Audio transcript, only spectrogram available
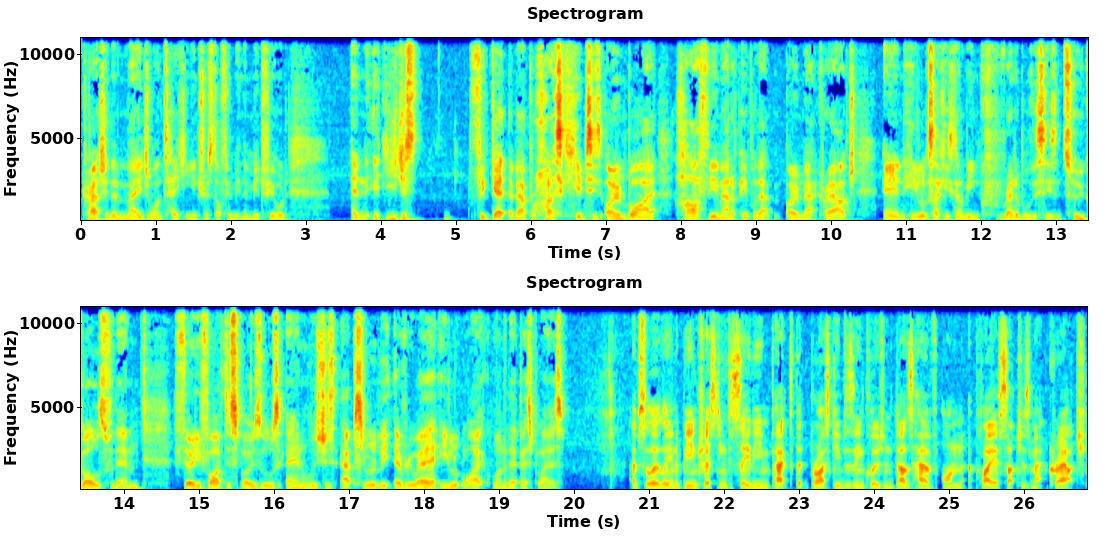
Crouchy, the major one taking interest off him in the midfield. And it, you just forget about Bryce Gibbs. He's owned by half the amount of people that own Matt Crouch, and he looks like he's going to be incredible this season. Two goals for them, 35 disposals, and was just absolutely everywhere. He looked like one of their best players. Absolutely, and it'd be interesting to see the impact that Bryce Gibbs' inclusion does have on a player such as Matt Crouch.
